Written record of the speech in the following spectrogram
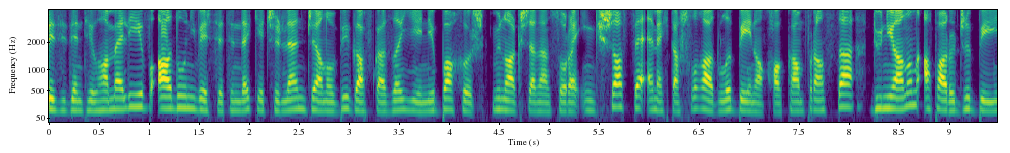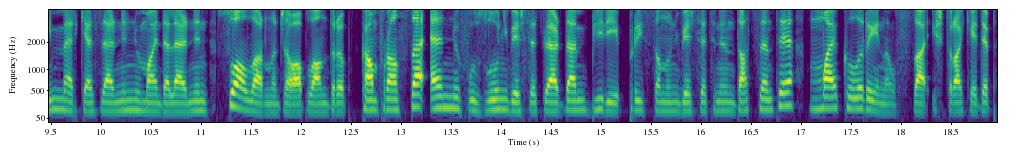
Prezident İlham Əliyev ADU Universitetində keçirilən Cənubi Qafqaza yeni baxış, münaqişədən sonra inkişaf və əməkdaşlıq adlı beynəlxalq konfransda dünyanın aparıcı beyin mərkəzlərinin nümayəndələrinin suallarını cavablandırıb. Konfransda ən nüfuzlu universitetlərdən biri Princeton Universitetinin dosenti Michael Reynolds da iştirak edib.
